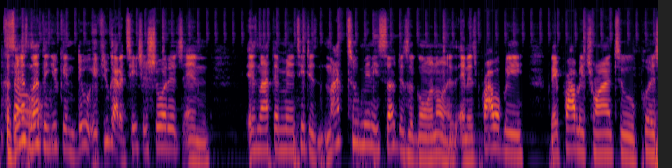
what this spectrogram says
Because there's nothing you can do if you got a teacher shortage and it's not that many teachers. Not too many subjects are going on, and it's probably they're probably trying to push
